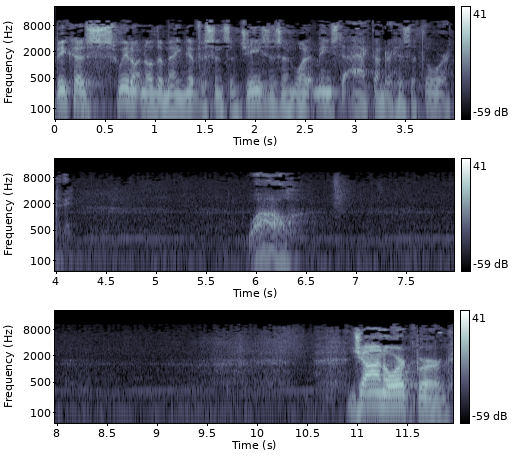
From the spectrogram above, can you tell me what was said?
because we don't know the magnificence of Jesus and what it means to act under His authority. Wow. John Ortberg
